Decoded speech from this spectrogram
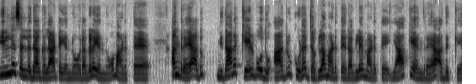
ಇಲ್ಲ ಸಲ್ಲದ ಗಲಾಟೆಯನ್ನೋ, ರಗಳೆಯನ್ನೋ ಮಾಡುತ್ತೆ. ಅಂದರೆ ಅದು ನಿಧಾನ ಕೇಳ್ಬೋದು, ಆದರೂ ಕೂಡ ಜಗಳ ಮಾಡುತ್ತೆ, ರಗಳೆ ಮಾಡುತ್ತೆ. ಯಾಕೆ ಅಂದರೆ ಅದಕ್ಕೆ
